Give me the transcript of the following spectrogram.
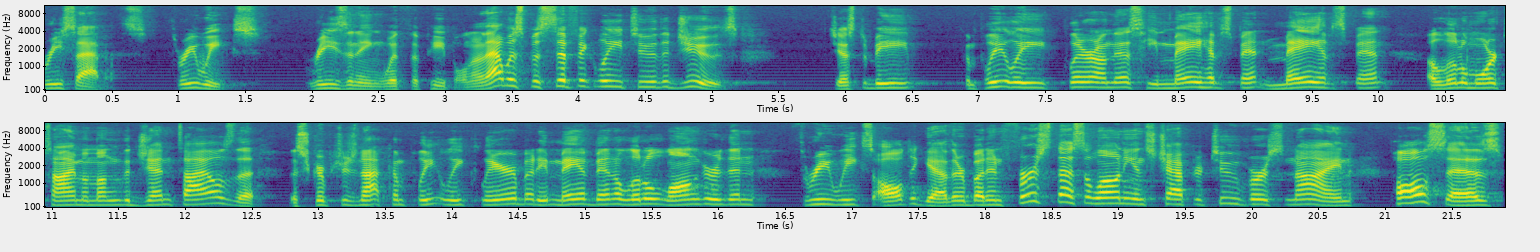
three Sabbaths, three weeks, reasoning with the people. Now, that was specifically to the Jews. Just to be completely clear on this, he may have spent, may have spent a little more time among the Gentiles. The, the scripture's not completely clear, but it may have been a little longer than three weeks altogether. But in 1 Thessalonians chapter 2, verse 9, Paul says,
